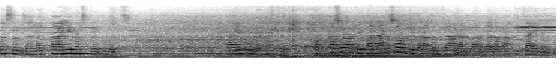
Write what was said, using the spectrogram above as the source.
तसंच झालं. काही नसतं पुढंच. काही पुढं नसतं फक्त स्वार्थीपणा आणि स्वार्थीपणा तुमच्या अंगात भरलेला बाकी काही नाही.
